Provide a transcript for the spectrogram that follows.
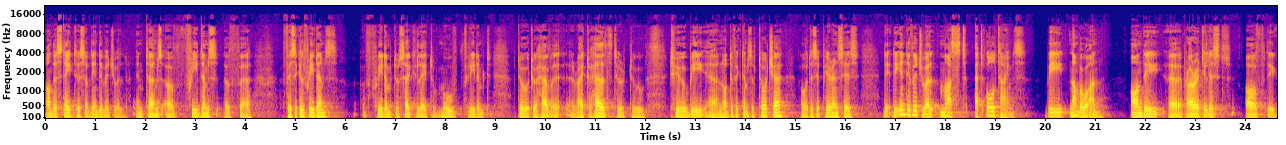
on the status of the individual in terms of freedoms of uh, physical freedoms, freedom to circulate, to move, freedom to, to, to have a, a right to health, to, to, to be uh, not the victims of torture or disappearances. The, the individual must, at all times, be number one on the uh, priority list of, the,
